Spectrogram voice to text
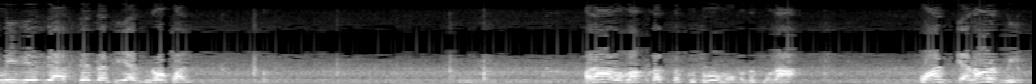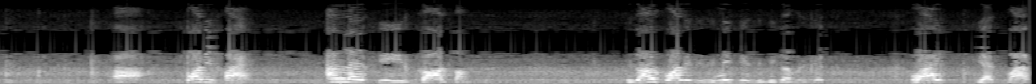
immediately accept that he has no quality. Hararo bhaktasya kuto mohad guna. One cannot be uh, qualified unless he is God conscious. His all qualities immediately become rejected. Why? Yes, what?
